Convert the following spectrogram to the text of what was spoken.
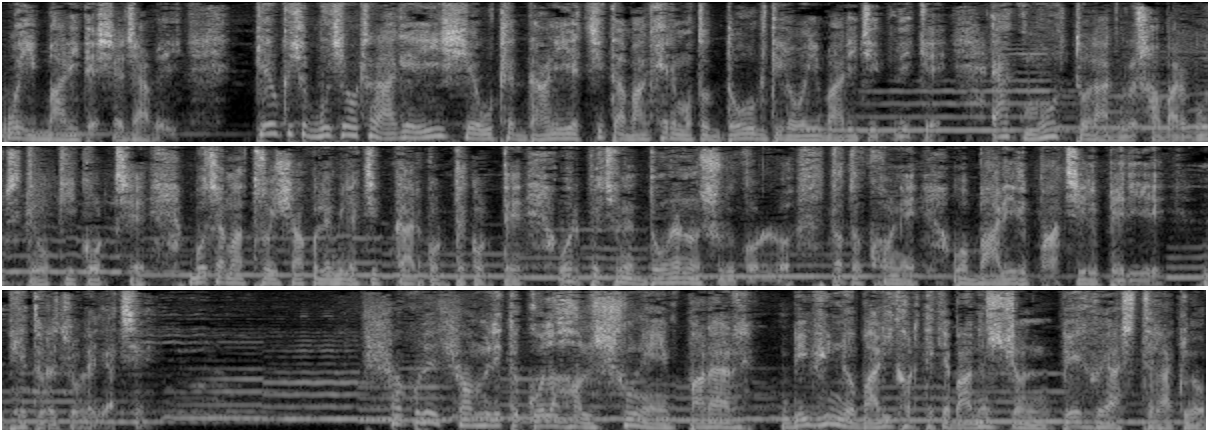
ওই বাড়িতে সে যাবেই। কেউ কিছু বুঝে ওঠার আগেই সে উঠে দাঁড়িয়ে চিতাবাঘের মতো দৌড় দিল ওই বাড়িটির দিকে এক মুহূর্ত লাগল সবার বুঝতে ও কি করছে। বোঝা মাত্রই সকলে মিলে চিৎকার করতে করতে ওর পেছনে দৌড়ানো শুরু করল। ততক্ষণে ও বাড়ির পাঁচিল পেরিয়ে ভেতরে চলে গেছে। সকলের সম্মিলিত কোলাহল শুনে পাড়ার বিভিন্ন বাড়িঘর থেকে মানুষজন বের হয়ে আসতে লাগল।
